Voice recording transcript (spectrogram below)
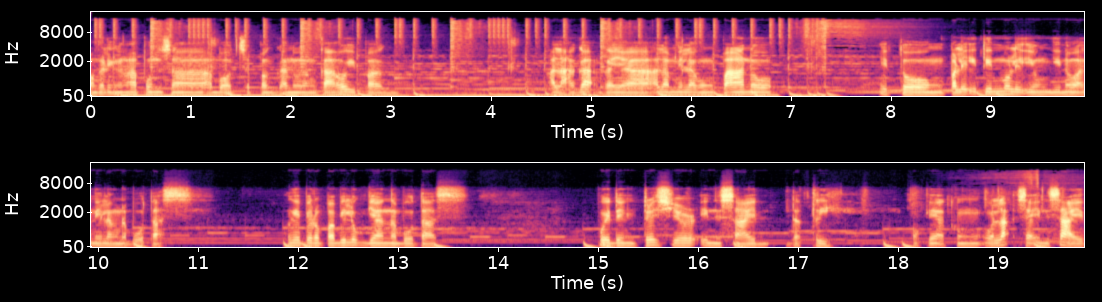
magaling ang hapon sa about sa pag ano ng kahoy, pag alaga. Kaya alam nila kung paano itong paliitin muli yung ginawa nilang nabutas. Okay, pero pabilog yan nabutas, pwedeng treasure inside the tree. Okay, at kung wala sa inside,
